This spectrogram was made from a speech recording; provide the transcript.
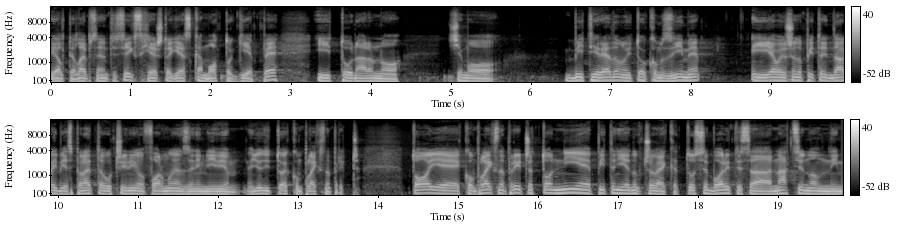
jel te, Lab76, hashtag SK MotoGP i tu naravno ćemo biti redovno i tokom zime. I evo još jedno pitanje, da li bi Espeleta učinio Formula 1 zanimljivijom? Ljudi, to je kompleksna priča. To je kompleksna priča, to nije pitanje jednog čoveka. Tu se borite sa nacionalnim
